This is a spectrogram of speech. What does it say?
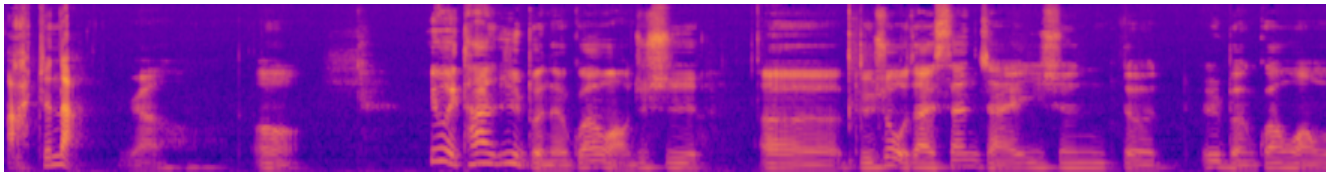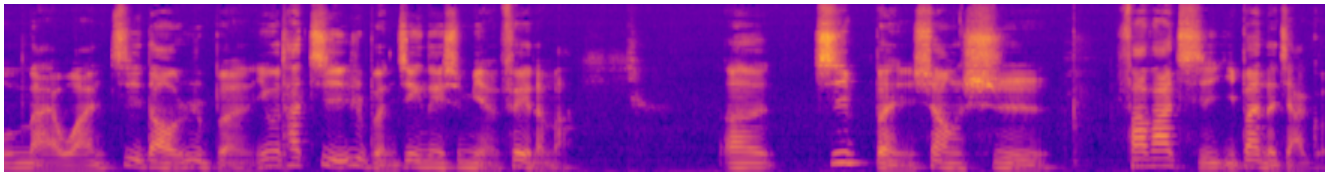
啊，真的啊、然后，哦、因为它日本的官网就是，呃，比如说我在三宅一生的日本官网，我买完寄到日本，因为它寄日本境内是免费的嘛，呃，基本上是发发奇一半的价格，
